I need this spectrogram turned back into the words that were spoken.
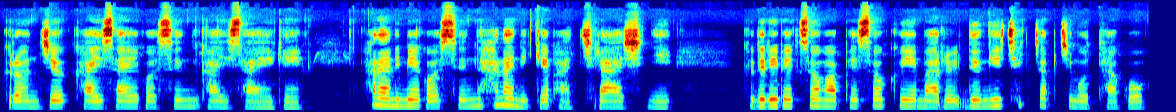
그런즉 가이사의 것은 가이사에게 하나님의 것은 하나님께 바치라 하시니 그들이 백성 앞에서 그의 말을 능히 책잡지 못하고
